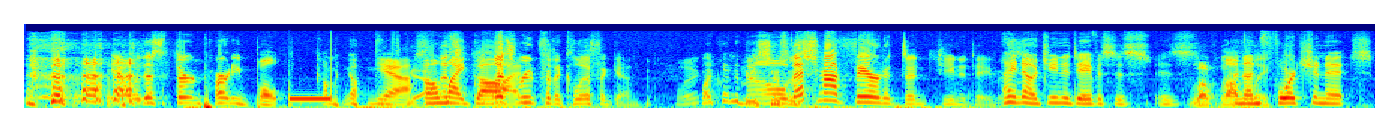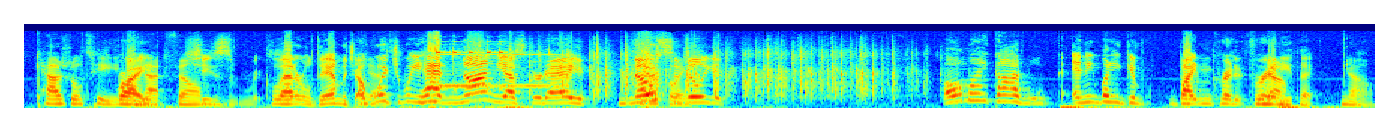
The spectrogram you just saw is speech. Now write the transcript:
yeah, with this third party bolt coming up. Yeah. Yeah. Oh my Let's- God. Let's root for the cliff again. Why couldn't it be No, Susan? that's not fair to, to Geena Davis. I know Geena Davis is is Lovely. an Lovely. unfortunate casualty right. in that film. She's collateral damage, of Yes. which we had none yesterday. No Exactly. civilian. Oh my God! Will anybody give Biden credit for No. anything? No.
